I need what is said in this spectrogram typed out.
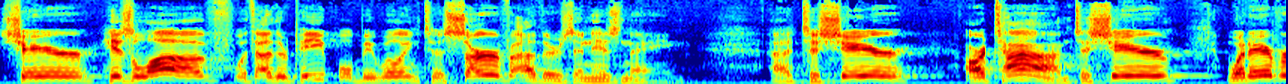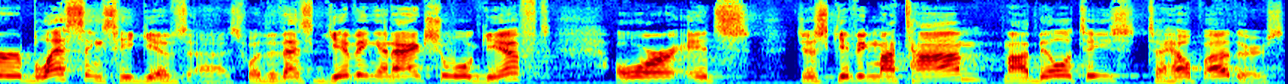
share His love with other people, be willing to serve others in His name, uh, to share our time, to share whatever blessings He gives us, whether that's giving an actual gift or it's just giving my time, my abilities to help others,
